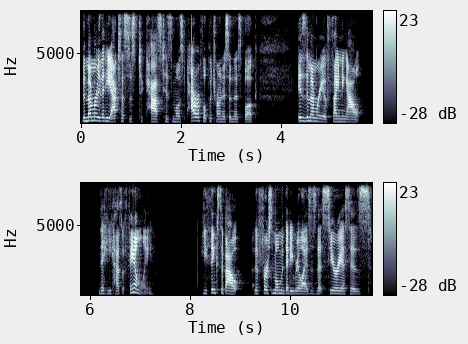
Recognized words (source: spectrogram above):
the memory that he accesses to cast his most powerful Patronus in this book is the memory of finding out that he has a family. He thinks about the first moment that he realizes that Sirius is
